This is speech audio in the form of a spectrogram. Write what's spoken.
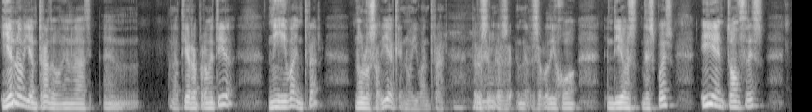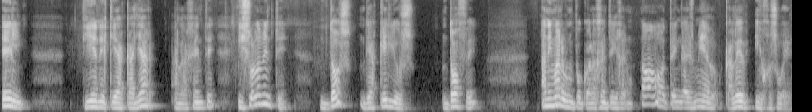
y él no había entrado en la, en la tierra prometida, ni iba a entrar. No lo sabía que no iba a entrar, pero se, se lo dijo Dios después. Y entonces él tiene que acallar a la gente y solamente dos de aquellos doce animaron un poco a la gente y dijeron, no tengáis miedo, Caleb y Josué,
